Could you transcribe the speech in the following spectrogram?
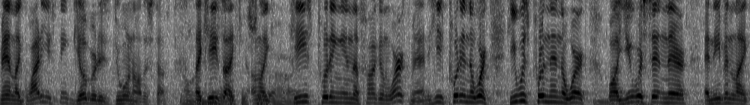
man, like why do you think Gilbert is doing all this stuff? No, like he's like, I'm like hard. he's putting in the fucking work, man. He put in the work. He was putting in the work Mm. while you were sitting there and even like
